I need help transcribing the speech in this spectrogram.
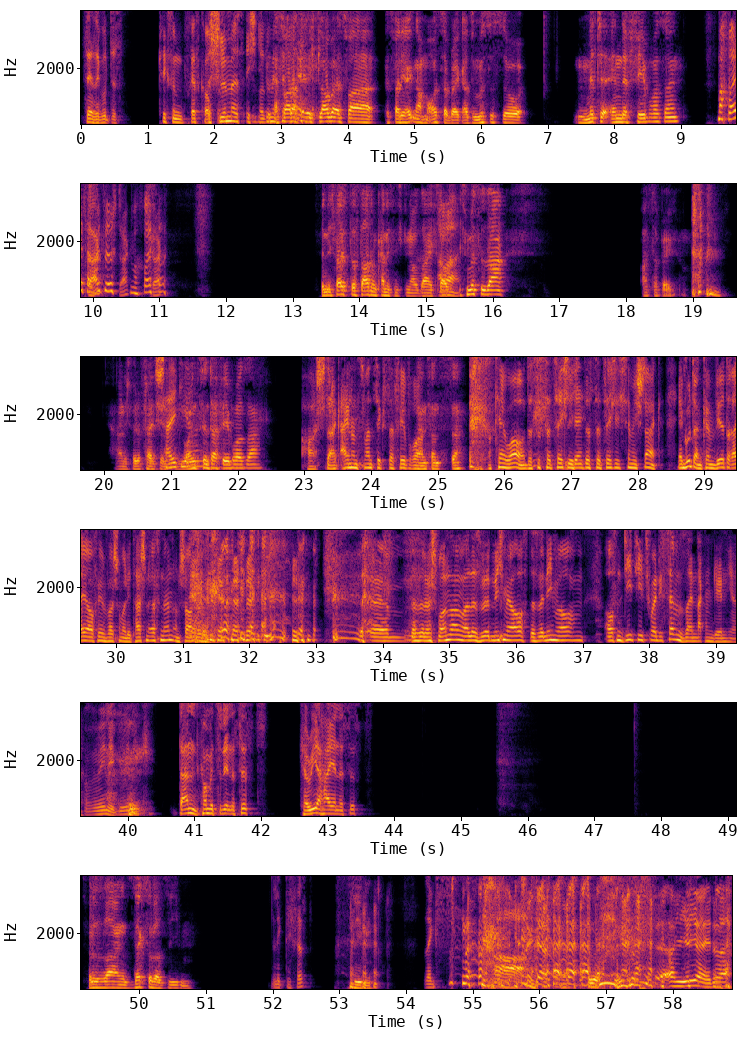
sehr, sehr Gutes. Kriegst du einen Fresskorb. Das Schlimme ist, ich, ich Es war das, ich glaube, es war, es war direkt nach dem All-Star-Break. Also müsste es so Mitte, Ende Februar sein. Mach weiter, Stark, bitte. stark, Mach weiter. stark. Ich weiß, das Datum kann ich nicht genau sagen. Ich glaube, ich müsste sagen, All-Star-Break. Ja, und ich würde vielleicht Schaltjahr? 19. Februar sagen. Oh, stark. 21. Februar. 21. Okay, wow. Das ist tatsächlich, Okay. das ist tatsächlich ziemlich stark. Ja gut, dann können wir drei auf jeden Fall schon mal die Taschen öffnen und schauen, dass wir, ähm, dass wir das sponsern, weil das wird nicht mehr auf, das wird nicht mehr auf dem, auf dem DT27 seinen Nacken gehen hier. wenig, wenig. Dann kommen wir zu den Assists. Career High in Assists. Ich würde sagen, sechs oder sieben. Leg dich fest. Sieben. Sechs. ah. War-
